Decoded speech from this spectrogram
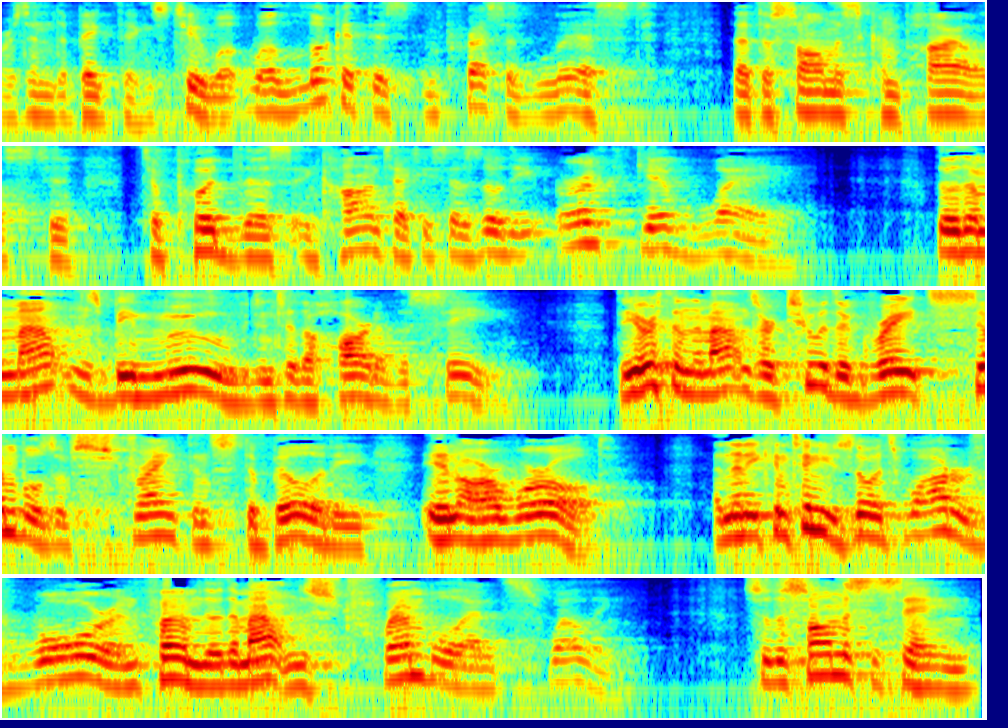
Or is it in the big things too? Well, well, look at this impressive list that the psalmist compiles to, to put this in context. He says, Though the earth give way, though the mountains be moved into the heart of the sea. The earth and the mountains are two of the great symbols of strength and stability in our world. And then he continues, though its waters roar and foam, though the mountains tremble at its swelling. So the psalmist is saying,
